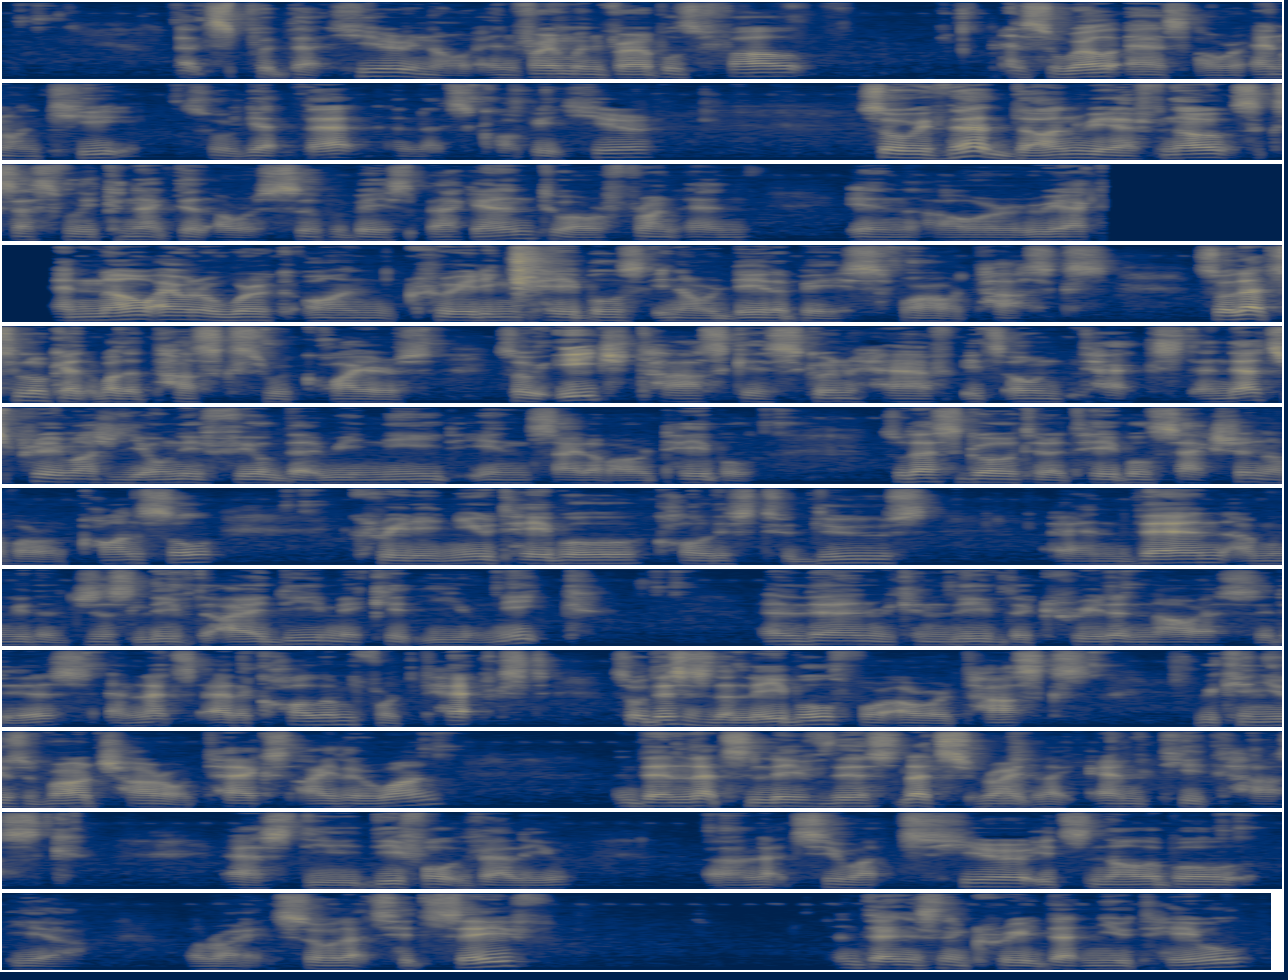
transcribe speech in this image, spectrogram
Let's put that here in our environment variables file as well as our anon key. So we get that and let's copy it here. So with that done, we have now successfully connected our Supabase backend to our front end in our React. And now I want to work on creating tables in our database for our tasks. So let's look at what the tasks requires. So each task is going to have its own text and that's pretty much the only field that we need inside of our table. So let's go to the table section of our console, create a new table, call this to-dos, and then I'm going to just leave the ID, make it unique, and then we can leave the created now as it is, and let's add a column for text. So this is the label for our tasks. We can use varchar or text, either one. And then let's leave this, let's write like empty task as the default value. Uh, let's see what's here. It's nullable. Yeah. Alright, so let's hit save. And then it's going to create that new table.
